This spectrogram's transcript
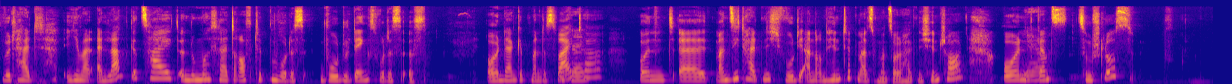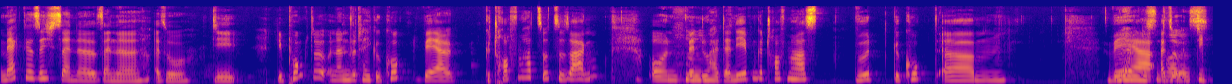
wird halt jemand ein Land gezeigt und du musst halt drauf tippen, wo das, wo du denkst, wo das ist. Und dann gibt man das Okay. Und äh, man sieht halt nicht, wo die anderen hintippen, also man soll halt nicht hinschauen. Und Ja. ganz zum Schluss merkt er sich seine, seine, also die, die Punkte und dann wird halt geguckt, wer getroffen hat sozusagen. Und wenn du halt daneben getroffen hast, wird geguckt, ähm, Wer dran also die,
